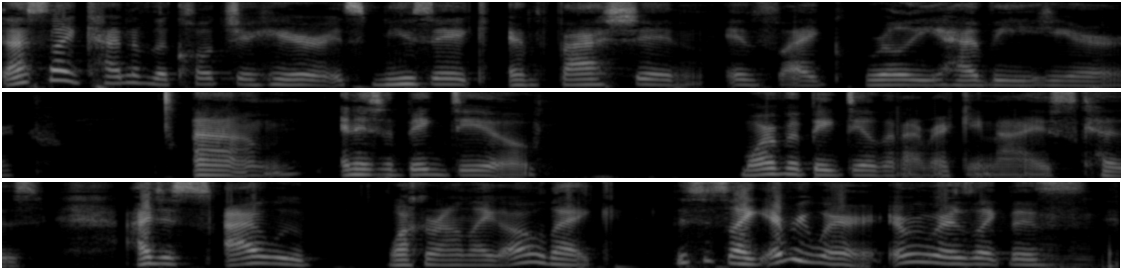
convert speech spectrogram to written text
that's like kind of the culture here. It's music and fashion is like really heavy here. Um, and it's a big deal. More of a big deal than I recognize because I just I would walk around like, oh, like this is like everywhere. Everywhere is like this. Mm-hmm.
